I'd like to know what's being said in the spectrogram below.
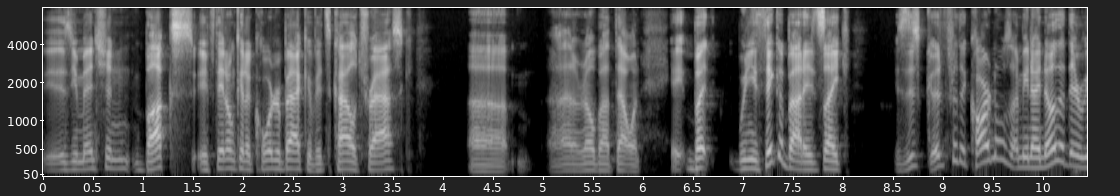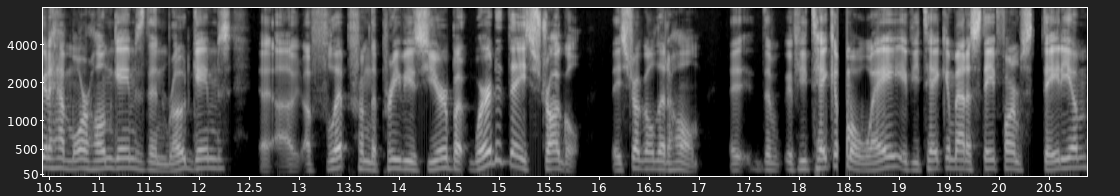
As you mentioned, Bucs. If they don't get a quarterback, if it's Kyle Trask, uh, I don't know about that one. It, but when you think about it, it's like is this good for the Cardinals? I mean, I know that they were going to have more home games than road games, a, a, flip from the previous year, but where did they struggle? They struggled at home. Eh, the, if you take them away, if you take them out of State Farm Stadium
